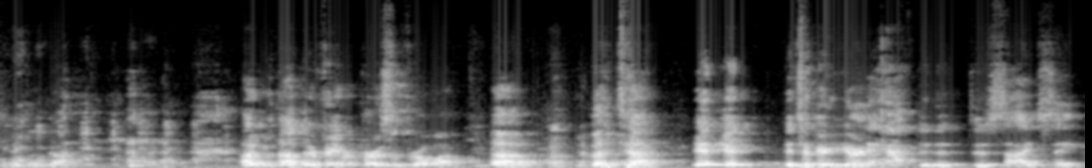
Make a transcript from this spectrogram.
I was not their favorite person for a while. Uh, but uh, it, it, it took her a year and a half to, to decide to say,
